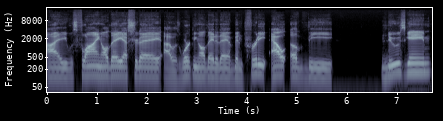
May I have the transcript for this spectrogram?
I was flying all day yesterday. I was working all day today. I've been pretty out of the news game.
